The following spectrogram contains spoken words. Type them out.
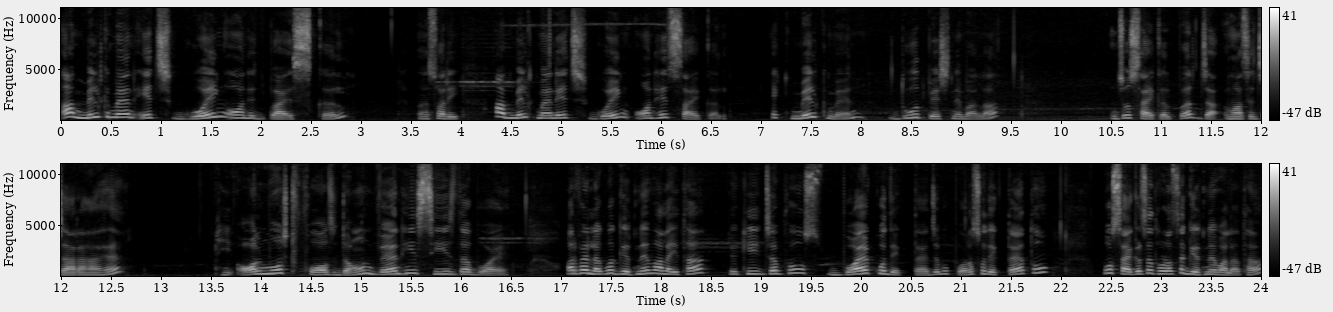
A milkman is going on his bicycle sorry, a milkman is going on his cycle. एक मिल्क मैन दूध बेचने वाला जो साइकिल पर जा, वहाँ से जा रहा है he almost falls down when he sees the boy और वह लगभग गिरने वाला ही था, क्योंकि जब वो उस बॉय को देखता है, जब वो पोरस को देखता है तो वो साइकिल से थोड़ा सा गिरने वाला था।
